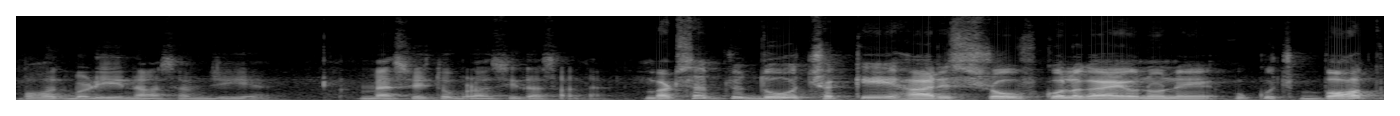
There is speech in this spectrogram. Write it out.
बहुत बड़ी ना समझी है। मैसेज तो बड़ा सीधा साधा है। बट साहब जो दो छक्के हारिस शरोफ को लगाए उन्होंने वो कुछ बहुत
